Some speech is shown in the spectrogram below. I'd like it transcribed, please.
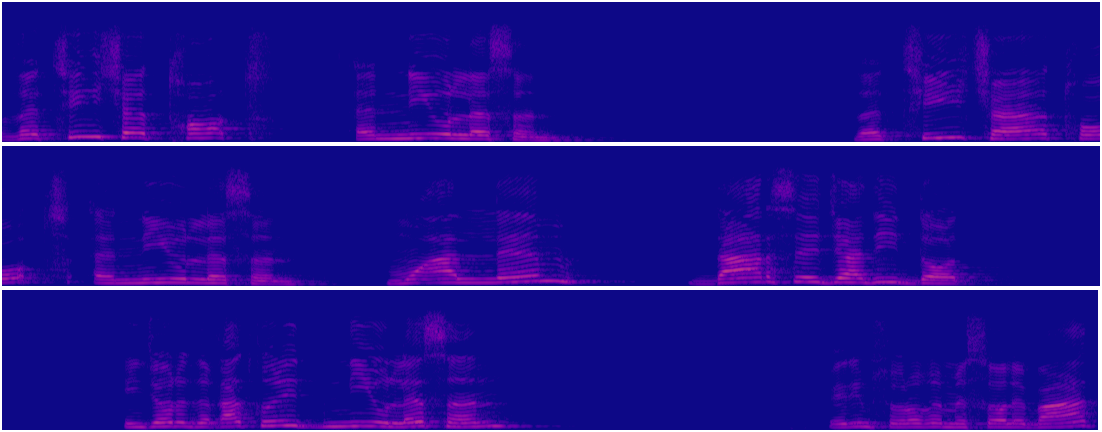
The teacher taught a new lesson. The teacher taught a new lesson. معلم درس جدید داد. اینجا رو دقت کنید new lesson. بریم سراغ مثال بعد.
